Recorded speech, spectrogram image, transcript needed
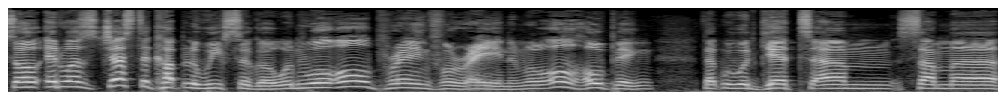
So it was just a couple of weeks ago when we were all praying for rain and we were all hoping that we would get um, some. Uh,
